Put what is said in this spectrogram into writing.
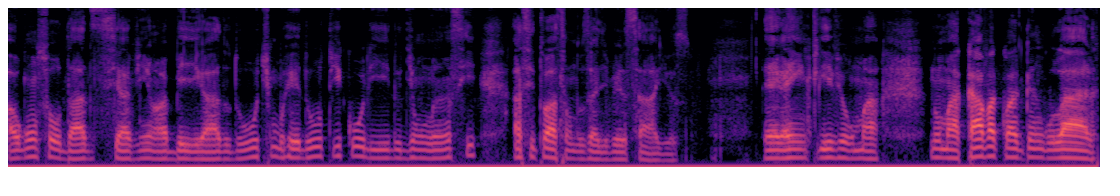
Alguns soldados se haviam abeirado do último reduto e colhido de um lance a situação dos adversários. Era incrível uma numa cava quadrangular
